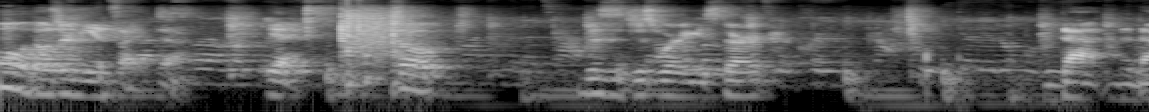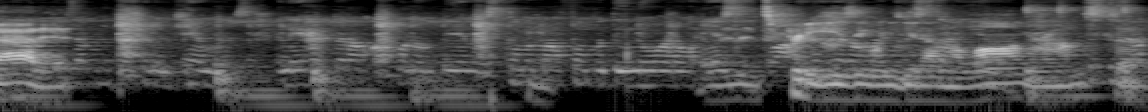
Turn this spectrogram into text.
Oh, those are the inside. Yeah. Yeah. So this is just where you start dot to dot it. And then it's pretty easy when you get on the long runs to.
